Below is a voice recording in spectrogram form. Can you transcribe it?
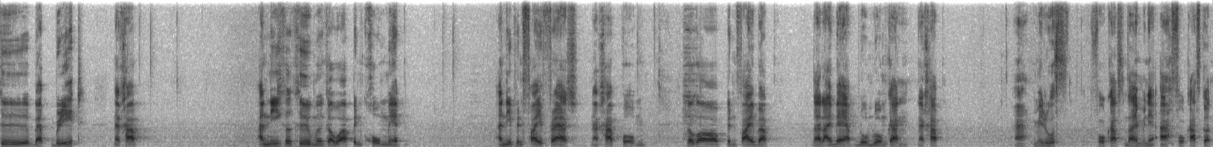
คือแบบ breathe นะครับ อันนี้ก็คือเหมือนกับว่าเป็นโคเมดอันนี้เป็นไฟแฟลชนะครับผม แล้วก็เป็นไฟแบบหลายๆแบบรวมๆกันนะครับ อะไม่รู้โฟกัสได้ไหมเนี่ย อะโฟกัสก่อน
